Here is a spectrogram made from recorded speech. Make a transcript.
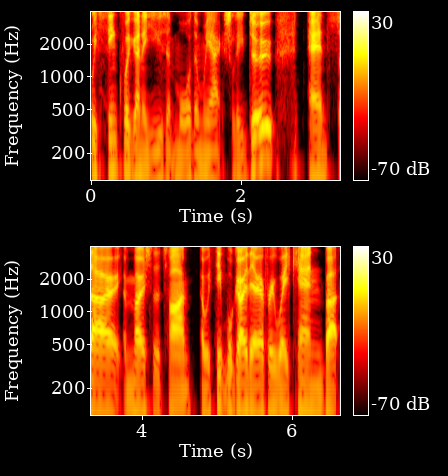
we think we're going to use it more than we actually do. And so most of the time we think we'll go there every weekend, but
